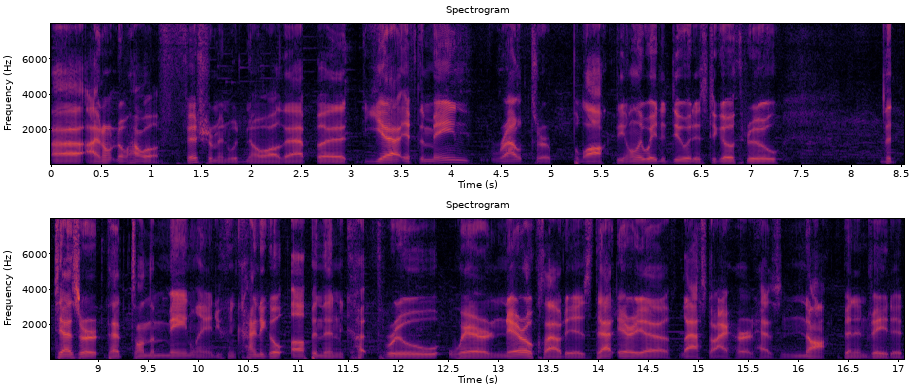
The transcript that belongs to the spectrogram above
Uh, I don't know how a fisherman would know all that, but yeah, if the main routes are blocked, the only way to do it is to go through the desert that's on the mainland. You can kind of go up and then cut through where Narrow Cloud is. That area, last I heard, has not been invaded.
